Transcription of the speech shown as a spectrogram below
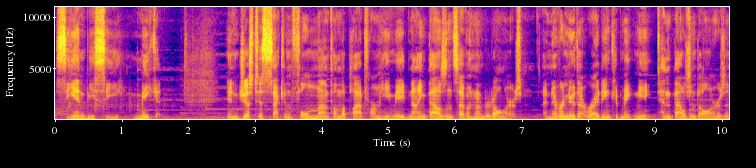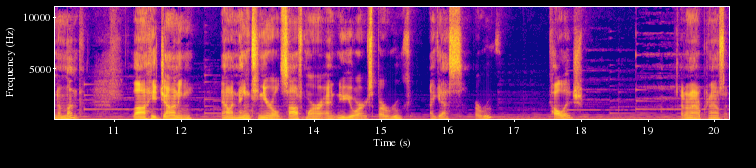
CNBC Make It. In just his second full month on the platform, he made $9,700. I never knew that writing could make me $10,000 in a month. Lahijani, now a 19 year old sophomore at New York's Baruch, I guess, Baruch College? I don't know how to pronounce it.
